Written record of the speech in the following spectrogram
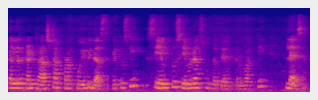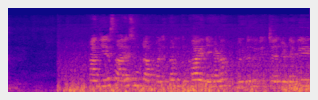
ਕਲਰ ਕੰਟਰਾਸਟ ਆਪਣਾ ਕੋਈ ਵੀ ਦੱਸ ਕੇ ਤੁਸੀਂ ਸੇਮ ਟੂ ਸੇਮ ਦਾ ਸੂਟ ਤਿਆਰ ਕਰਵਾ ਕੇ ਲੈ ਸਕਦੇ ਹੋ। ਹਾਂਜੀ, ਇਹ ਸਾਰੇ ਸੂਟ ਆਪਾਂ ਜੇ ਤੁਹਾਨੂੰ ਦਿਖਾਏ ਨੇ, ਹਨਾ? ਵੀਡੀਓ ਦੇ ਵਿੱਚ ਜਿਹੜੇ ਵੀ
